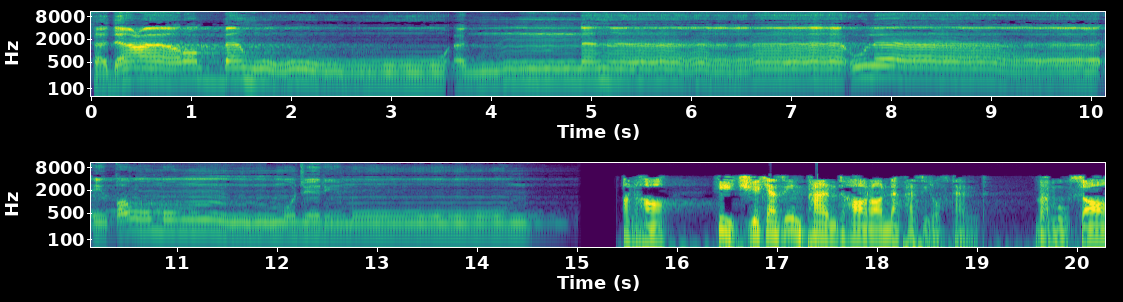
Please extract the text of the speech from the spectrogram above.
فدعا ربه ان هؤلاء قوم آنها هیچ یک از این پندها را نپذیرفتند و موسی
